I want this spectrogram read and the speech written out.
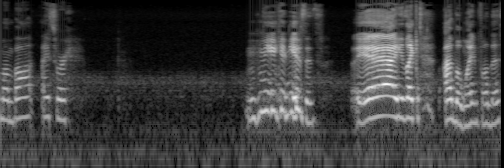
Come on. I swear. you can use it. Yeah, he's like, I've been waiting for this.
